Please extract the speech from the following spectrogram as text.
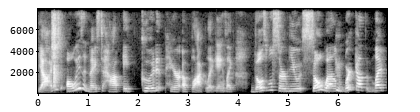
yeah, it's just always nice to have a good pair of black leggings. Like those will serve you so well in workouts and life,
